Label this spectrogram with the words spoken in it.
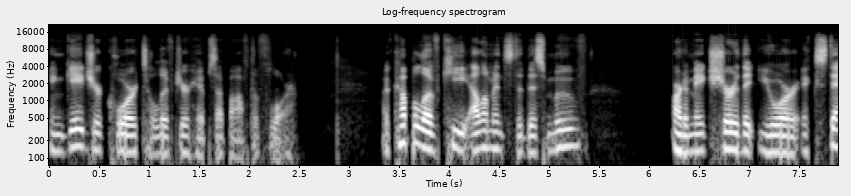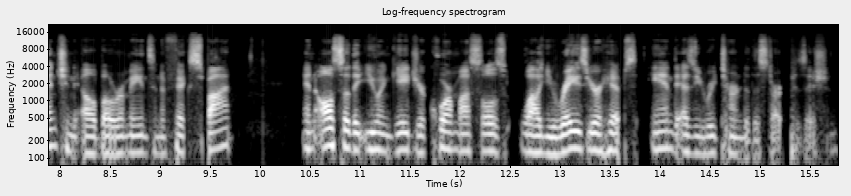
engage your core to lift your hips up off the floor. A couple of key elements to this move are to make sure that your extension elbow remains in a fixed spot and also that you engage your core muscles while you raise your hips and as you return to the start position.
